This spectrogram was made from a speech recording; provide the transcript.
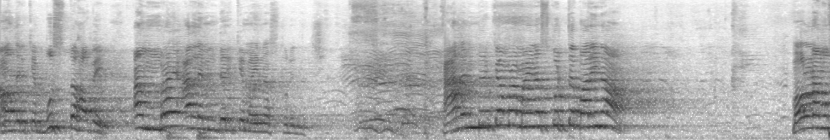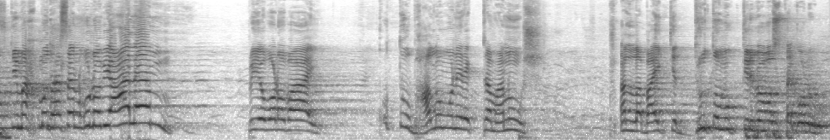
আমাদেরকে বুঝতে হবে, আমরাই আলেমদেরকে মাইনাস করে দিচ্ছি। আলেমদেরকে আমরা মাইনাস করতে পারি না। মৌলানা মুফতি মাহমুদ হাসান গুনবি আলেম, প্রিয় বড় ভাই, কত ভালো মনের একটা মানুষ। আল্লাহ বাইককে দ্রুত মুক্তির ব্যবস্থা করুন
